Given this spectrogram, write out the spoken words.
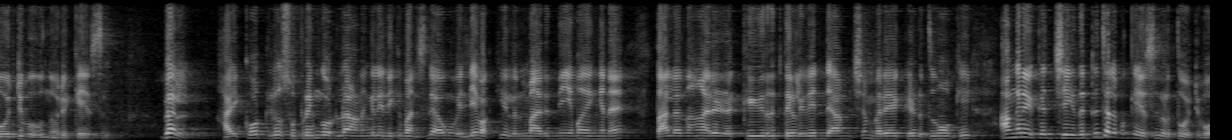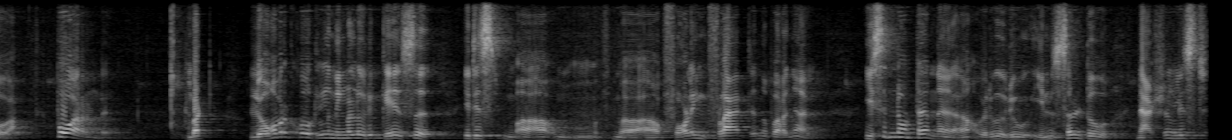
തോറ്റു പോകുന്ന ഒരു കേസിൽ. വെൽ ഹൈക്കോർട്ടിലോ സുപ്രീം കോർട്ടിലോ ആണെങ്കിൽ എനിക്ക് മനസ്സിലാവും വലിയ വക്കീലന്മാർ നിയമം ഇങ്ങനെ തലനാരഴ കീറി തെളിവിന്റെ അംശം വരെയൊക്കെ എടുത്തു നോക്കി അങ്ങനെയൊക്കെ ചെയ്തിട്ട് ചിലപ്പോൾ കേസുകൾ തോറ്റു പോകാം പോകാറുണ്ട് ബട്ട് ലോവർ കോർട്ടിൽ നിങ്ങളുടെ ഒരു case it is following flat എന്ന് പറഞ്ഞാൽ ഇസ് ഇറ്റ് നോട്ട് എൻ ഒരു ഒരു insult to nationalist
